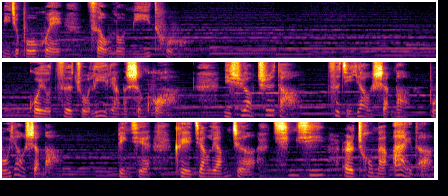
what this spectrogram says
你就不会走入迷途。过有自主力量的生活，你需要知道。自己要什么，不要什么，并且可以将两者清晰而充满爱的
